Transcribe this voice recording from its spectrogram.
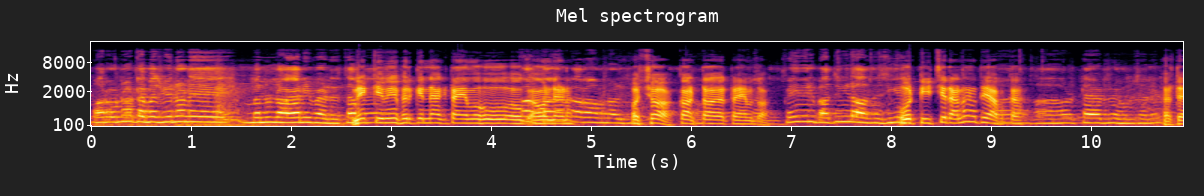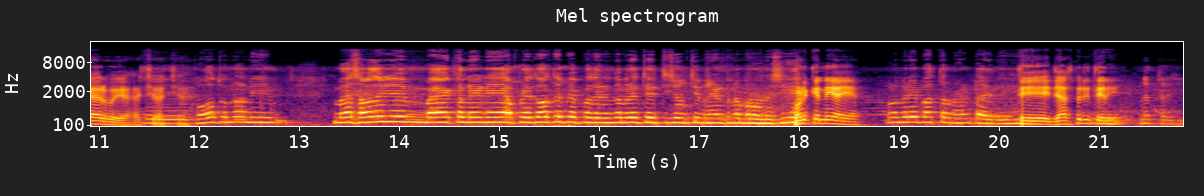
ਪਰ ਉਹਨਾਂ ਟਾਈਮ 'ਚ ਵੀ ਇਹਨਾਂ ਨੇ ਮੈਨੂੰ ਨਾਗਾ ਨਹੀਂ ਪੈਣ ਦਿੱਤਾ। ਨਹੀਂ ਕਿਵੇਂ ਫਿਰ ਕਿੰਨਾ ਕੁ ਟਾਈਮ ਉਹ ਆਨਲਾਈਨ। ਅੱਛਾ ਘੰਟਾ ਟਾਈਮ ਦਾ। ਕਈ ਵਾਰੀ ਵੱਧ ਵੀ ਲਾ ਦਿੰਦੇ ਸੀਗੇ। ਉਹ ਟੀਚਰ ਆ ਨਾ ਅਧਿਆਪਕਾ? ਹਾਂ ਰਿਟਾਇਰਡ ਨੇ ਉਹ ਵਿਚਾਰੇ ਰਿਟਾਇਰ ਹੋਇਆ ਅੱਛਾ ਅੱਛਾ। ਬਹੁਤ ਉਹਨਾਂ ਨੇ ਮੈਂ ਸਮਝਦਾ ਵੀ ਜੇ ਮੈਂ ਇਕੱਲੇ ਨੇ ਆਪਣੇ ਤੌਰ ਤੇ ਪੇਪਰ ਦੇਣੇ ਤਾਂ ਮੇਰੇ 33 34% ਨੰਬਰ ਆਉਣੇ ਸੀਗੇ। ਹੁਣ ਕਿੰਨੇ ਆਏ ਆ? ਹੁਣ ਮੇਰੇ 72% ਆਏ ਦੇ ਤੇ ਜਸਪ੍ਰੀਤ ਤੇਰੇ? 69 ਜੀ।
